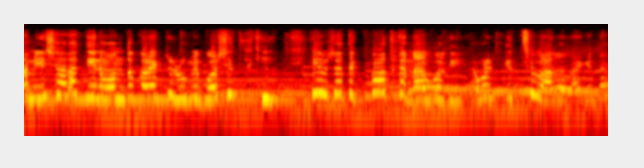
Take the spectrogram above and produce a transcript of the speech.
আমি সারাদিন অন্ধকার একটা রুমে বসে থাকি, কেউ সাথে কথা না বলি। আমার কিচ্ছু ভালো লাগে না।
